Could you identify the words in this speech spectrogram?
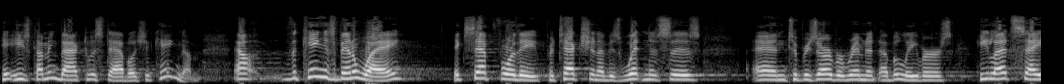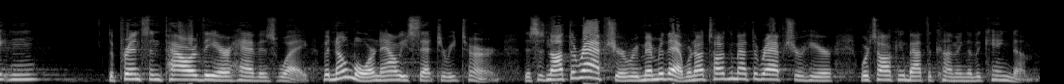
He's coming back to establish a kingdom. Now, the king has been away, except for the protection of his witnesses and to preserve a remnant of believers. He let Satan the prince and power of the air have his way. But no more. Now he's set to return. This is not the rapture. Remember that. We're not talking about the rapture here. We're talking about the coming of the kingdom.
